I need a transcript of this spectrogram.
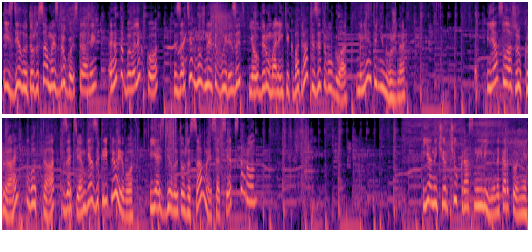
И сделаю то же самое с другой стороны. Это было легко. Затем нужно это вырезать. Я уберу маленький квадрат из этого угла. Мне это не нужно. Я сложу край, вот так. Затем я закреплю его. Я сделаю то же самое со всех сторон. Я начерчу красные линии на картоне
